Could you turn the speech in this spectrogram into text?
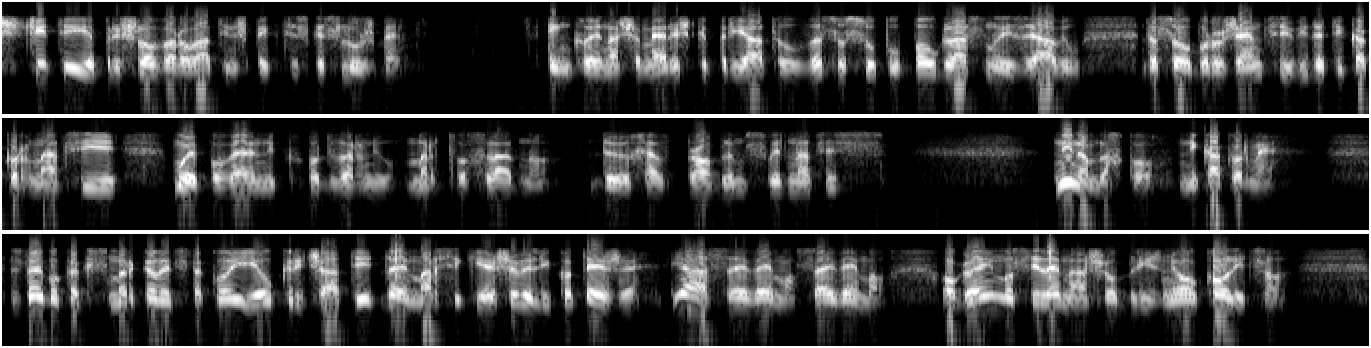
ščiti je prišlo varovati inšpekcijske službe. In ko je naš ameriški prijatelj v sosupu polglasno izjavil, da so oboroženci videti kakor naciji, mu je poveljnik odvrnil mrtvo hladno. Do you have problems with Nazis? Ni nam lahko, nikakor ne. Zdaj bo kak smrkavec takoj jev kričati, da je marsikje še veliko teže. Ja, saj vemo, saj vemo. Oglejmo si le našo bližnjo okolico.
